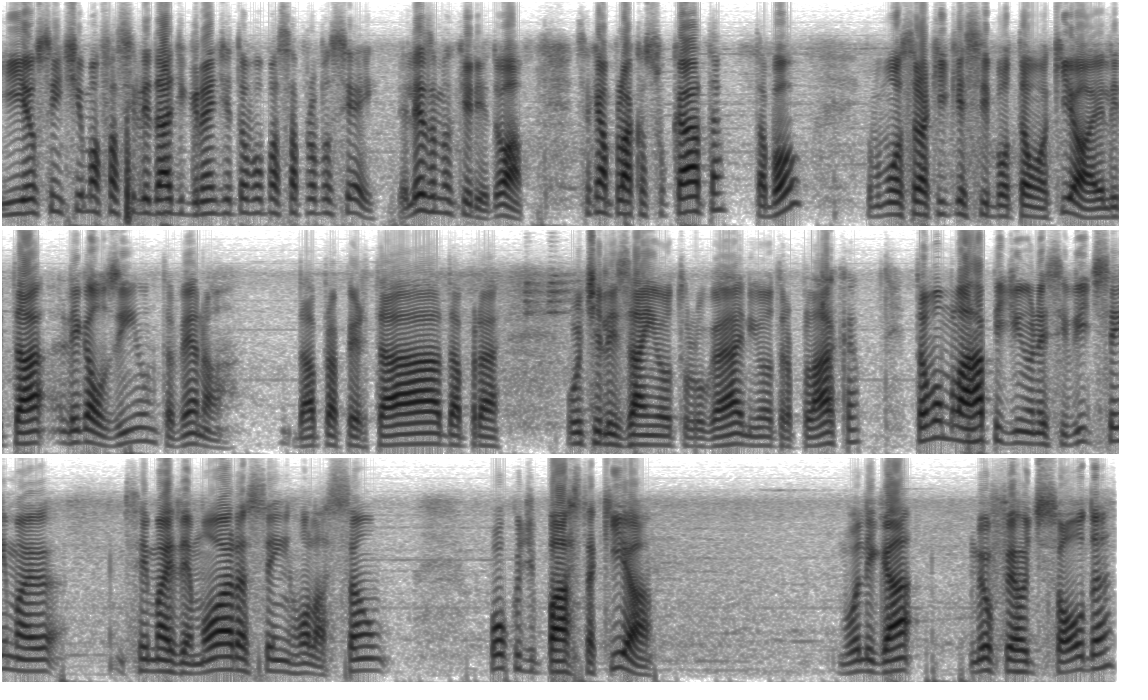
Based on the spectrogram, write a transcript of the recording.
E eu senti uma facilidade grande, então vou passar para você aí. Beleza, meu querido? Ó, isso aqui é uma placa sucata, tá bom? Eu vou mostrar aqui que esse botão aqui, ó, ele tá legalzinho, tá vendo, ó? Dá para apertar, dá para utilizar em outro lugar, em outra placa. Então vamos lá rapidinho nesse vídeo, sem mais, sem mais demora, sem enrolação. Um pouco de pasta aqui, ó. Vou ligar meu ferro de solda.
